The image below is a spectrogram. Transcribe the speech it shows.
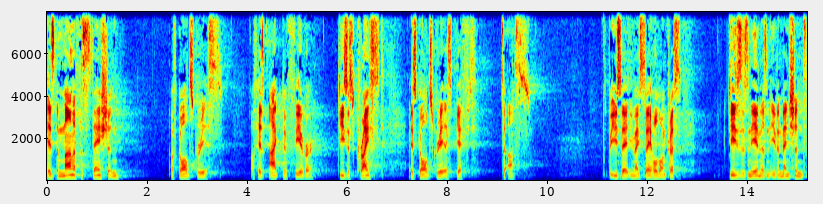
is the manifestation of God's grace, of his active favor. Jesus Christ is God's greatest gift to us. But you say, you might say, hold on, Chris. Jesus' name isn't even mentioned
